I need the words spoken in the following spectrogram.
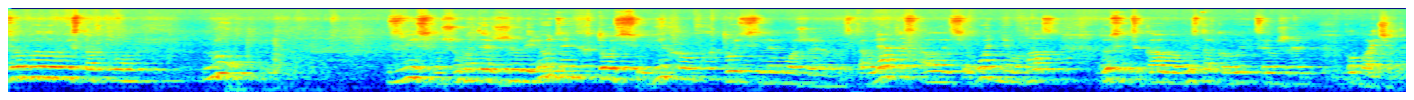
зробили виставку. Ну, Звісно, що ми теж живі люди, хтось уїхав, хтось не може виставлятись, але сьогодні у нас досить цікава виставка, ви це вже побачите.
